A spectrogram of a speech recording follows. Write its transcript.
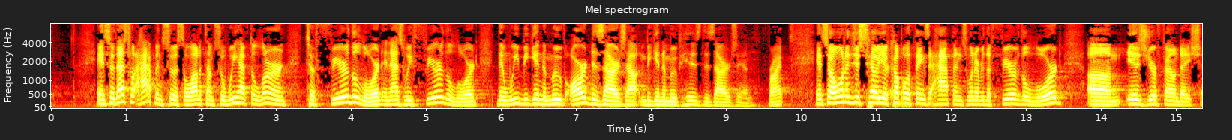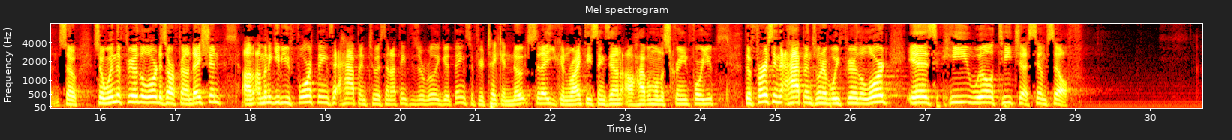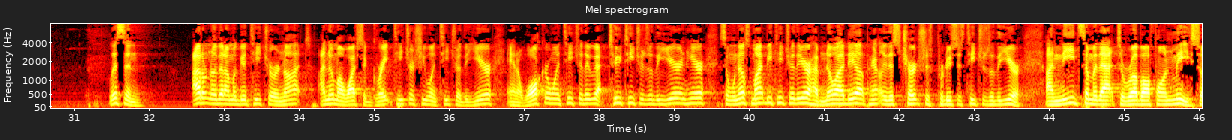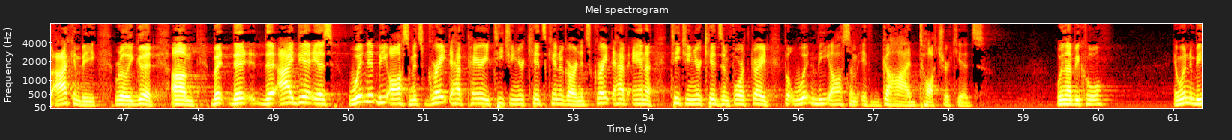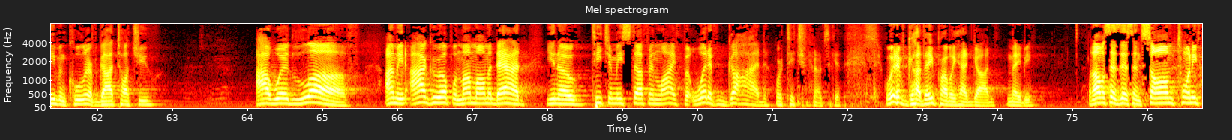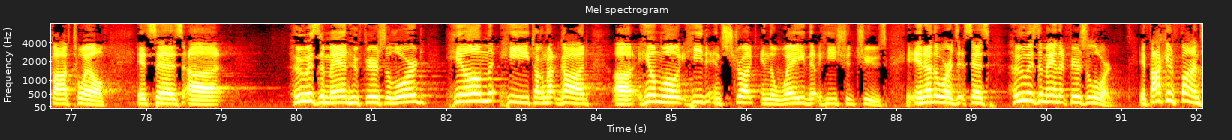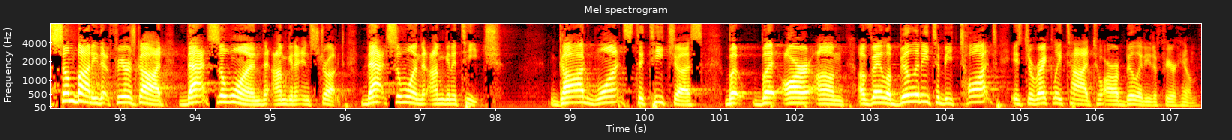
And so that's what happens to us a lot of times. So we have to learn to fear the Lord. And as we fear the Lord, then we begin to move our desires out and begin to move His desires in, right? And so I want to just tell you a couple of things that happens whenever the fear of the Lord um, is your foundation. So, so when the fear of the Lord is our foundation, um, I'm going to give you four things that happen to us. And I think these are really good things. So if you're taking notes today, you can write these things down. I'll have them on the screen for you. The first thing that happens whenever we fear the Lord is He will teach us Himself. Listen, I don't know that I'm a good teacher or not. I know my wife's a great teacher. She won Teacher of the Year. Anna Walker won Teacher of the Year. We've got two Teachers of the Year in here. Someone else might be Teacher of the Year. I have no idea. Apparently, this church just produces Teachers of the Year. I need some of that to rub off on me so I can be really good. Um, but the, the idea is wouldn't it be awesome? It's great to have Perry teaching your kids kindergarten. It's great to have Anna teaching your kids in fourth grade. But wouldn't it be awesome if God taught your kids? Wouldn't that be cool? And wouldn't it be even cooler if God taught you? I would love. I mean, I grew up with my mom and dad, you know, teaching me stuff in life, but what if God were teaching me? I'm just kidding. What if God, they probably had God, maybe. The Bible says this in Psalm 25 12. It says, uh, Who is the man who fears the Lord? Him, he, talking about God, uh, him will he instruct in the way that he should choose. In other words, it says, Who is the man that fears the Lord? If I can find somebody that fears God, that's the one that I'm going to instruct. That's the one that I'm going to teach. God wants to teach us, but, but our um, availability to be taught is directly tied to our ability to fear Him.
